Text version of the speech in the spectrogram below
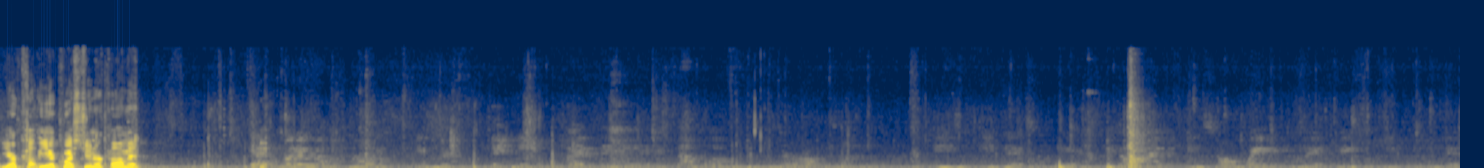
your, co- your question or comment? Yeah, what I want to know is if there's any, like, the example of Mr. Robinson, in, in the exxon case, helped in some way to the case of keeping the,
